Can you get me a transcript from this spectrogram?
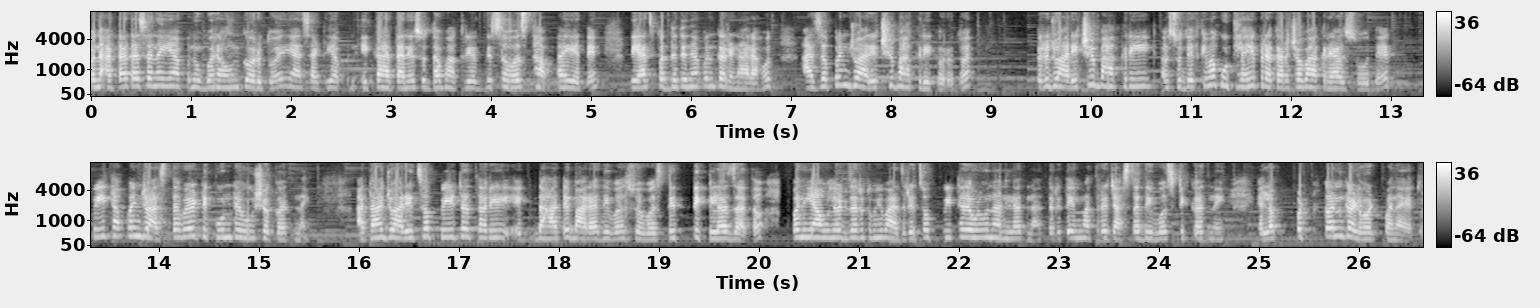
पण आता तसं नाही आपण उभं राहून करतोय यासाठी आपण एका हाताने सुद्धा भाकरी अगदी सहज थापता येते. याच पद्धतीने आपण करणार आहोत. आज आपण ज्वारीची भाकरी करतोय. तर ज्वारीची भाकरी असू देत किंवा कुठल्याही प्रकारच्या भाकऱ्या असू देत पीठ आपण जास्त वेळ टिकून ठेवू शकत नाही. आता ज्वारीचं पीठ तरी एक दहा ते बारा दिवस व्यवस्थित टिकलं जातं. पण या उलट जर तुम्ही बाजरीचं पीठ दळून आणलं ना तर ते मात्र जास्त दिवस टिकत नाही. याला पटकन कडवटपणा येतो.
